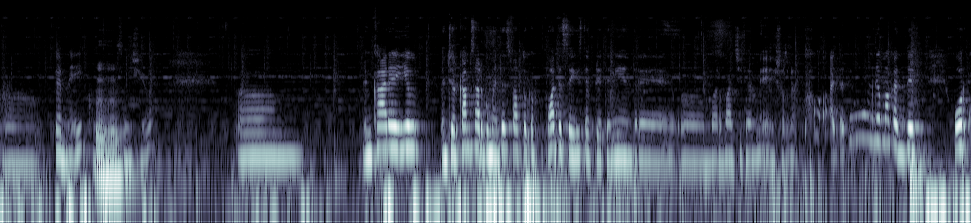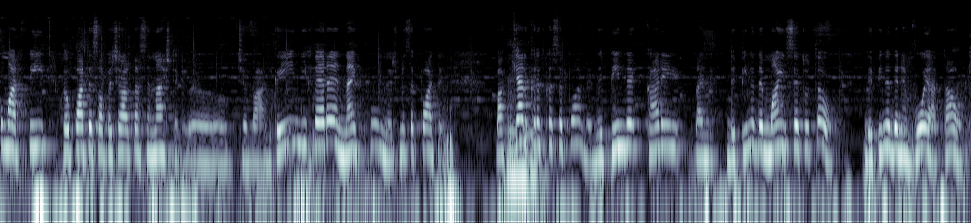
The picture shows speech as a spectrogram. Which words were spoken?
uh, femei, cum uh-huh. sunt și eu, în care eu încercam să argumentez faptul că poate să existe prietenie între uh, bărbați și femei și o spunea, de unde mă, că de, oricum ar fi, pe o parte sau pe cealaltă se naște uh, ceva, adică e indiferent, n-ai cum, deci nu se poate. Ba chiar uh-huh. cred că se poate, depinde care, depinde de mindset-ul tău. Depinde de nevoia ta, ok,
